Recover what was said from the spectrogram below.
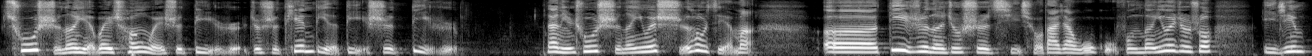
初十呢，也被称为是地日，就是天地的地是地日。那年初十呢，因为石头节嘛，呃，地日呢就是祈求大家五谷丰登，因为就是说。已经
